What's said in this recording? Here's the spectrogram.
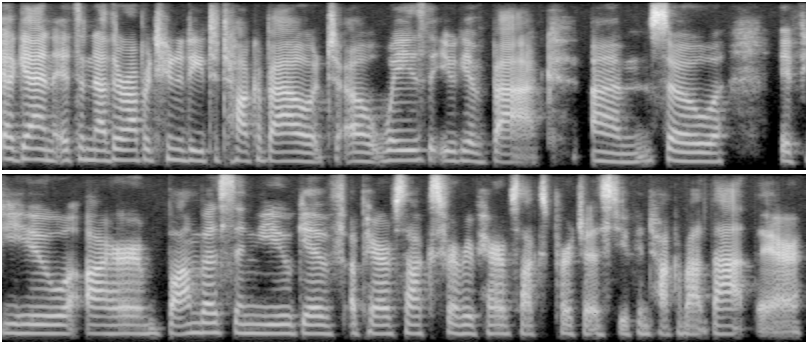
again, it's another opportunity to talk about uh, ways that you give back. Um, so if you are Bombas and you give a pair of socks for every pair of socks purchased, you can talk about that there.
